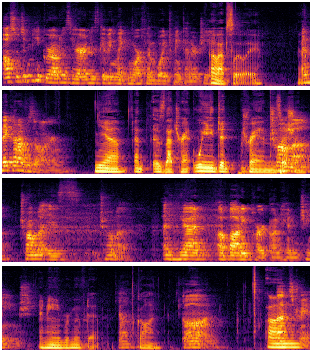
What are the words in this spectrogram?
also didn't he grow out his hair and he's giving like more femboy twink energy? Oh, absolutely. And they cut off his arm. Yeah. And is that trans? Well, you did transition. Trauma. Trauma is trauma. And he had a body part on him change. And he removed it. Yeah. Gone. Gone. Um, That's trans.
